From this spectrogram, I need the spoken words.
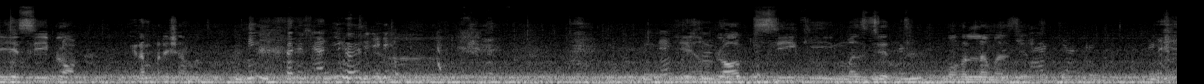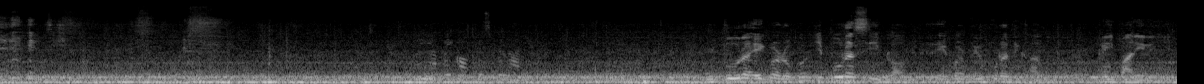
یہ سی بلاک۔ گرم پریشان ہوتی پریشانی ہو رہی ہے۔ ہاں۔ روکسی کی مسجد، محلہ مسجد۔ پورا، ایک بار رکو، یہ پورا سی بلاک ایک بار ویو پورا دکھا دو۔ کہیں پانی نہیں ہے۔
